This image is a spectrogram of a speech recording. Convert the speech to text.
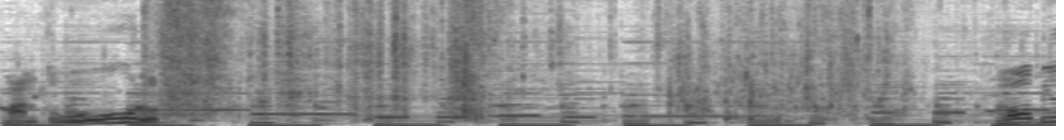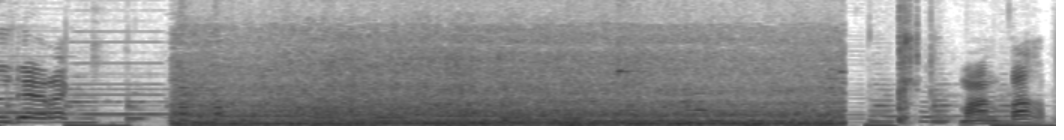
Mantul. Mobil derek. Mantap.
